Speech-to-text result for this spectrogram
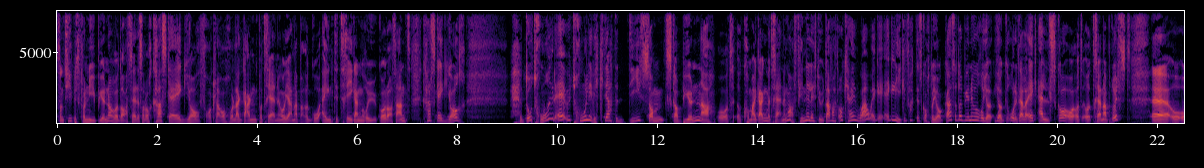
Sånn typisk for nybegynnere, da, så er det sånn Å, Hva skal jeg gjøre for å klare å holde gang på trening, og gjerne bare gå én til tre ganger i uka? Hva skal jeg gjøre? Da tror jeg det er utrolig viktig at de som skal begynne å, å komme i gang med treninga, finner litt ut av at OK, wow, jeg, jeg liker faktisk godt å jogge, så da begynner jeg å jogge rolig. Eller jeg elsker å, å, å trene bryst. Eh, og,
